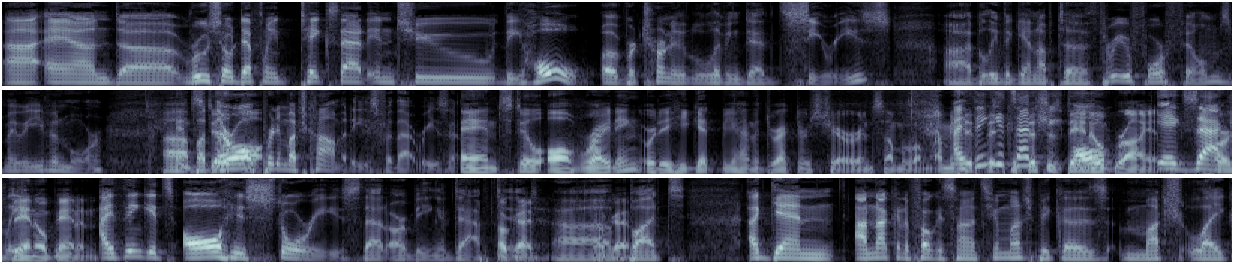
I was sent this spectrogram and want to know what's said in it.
uh, and uh, Russo definitely takes that into the whole uh, Return of the Living Dead series. Uh, I believe again up to three or four films, maybe even more. Uh, but they're all all- pretty much comedies for that reason. And still all writing, or did he get behind the director's chair in some of them? I mean, I thi- think thi- it's actually this is Dan all- O'Brien, exactly or Dan O'Bannon. I think it's all his stories that are being adapted. Okay. Uh, Okay. But Again, I'm not going to focus on it too much because, much like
